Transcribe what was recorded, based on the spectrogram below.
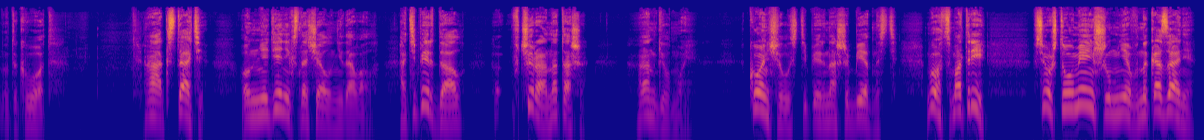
Ну так вот. А, кстати, он мне денег сначала не давал, а теперь дал. Вчера, Наташа. Ангел мой. Кончилась теперь наша бедность. Вот, смотри, все, что уменьшил мне в наказание.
